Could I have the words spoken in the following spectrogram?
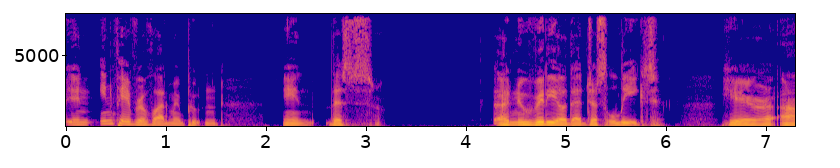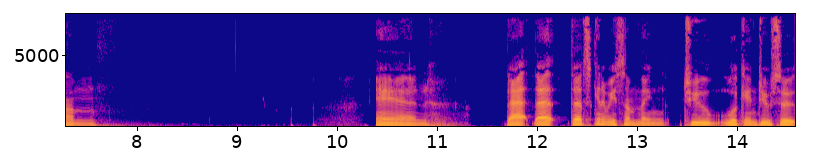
in in favor of Vladimir Putin in this a new video that just leaked here um and that that that's going to be something to look into. So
